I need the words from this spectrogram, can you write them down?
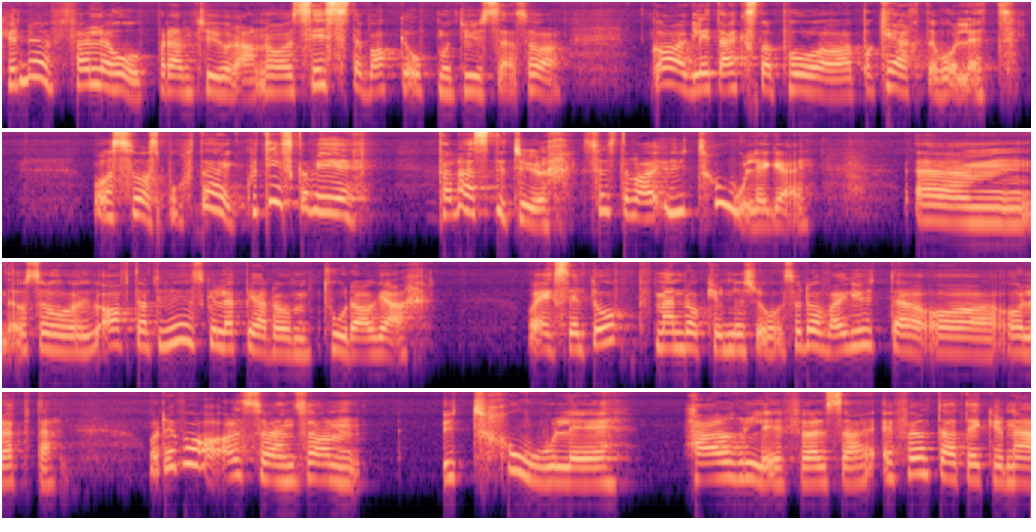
kunne følge henne på den turen. Og siste bakke opp mot huset, så ga jeg litt ekstra på og parkerte henne litt. Og så spurte jeg når skal vi ta neste tur. Syns det var utrolig gøy. Um, og så avtalte vi skulle løpe gjennom to dager. Og jeg stilte opp, men da kunne ikke hun. Så da var jeg ute og, og løpte. Og det var altså en sånn utrolig herlig følelse. Jeg følte at jeg kunne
